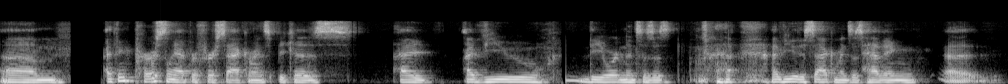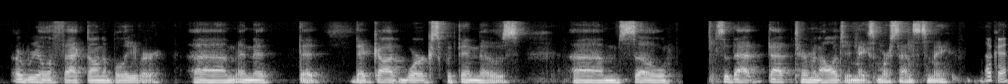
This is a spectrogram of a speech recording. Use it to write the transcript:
Um, I think personally I prefer sacraments because I I view the ordinances as I view the sacraments as having uh, a real effect on a believer, um, and that that that God works within those. Um, so so that that terminology makes more sense to me. Okay,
